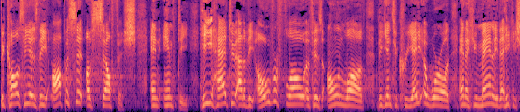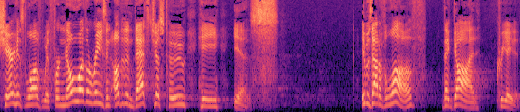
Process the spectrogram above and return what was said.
because he is the opposite of selfish and empty, he had to, out of the overflow of his own love, begin to create a world and a humanity that he could share his love with for no other reason other than that's just who he is. It was out of love that God created.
